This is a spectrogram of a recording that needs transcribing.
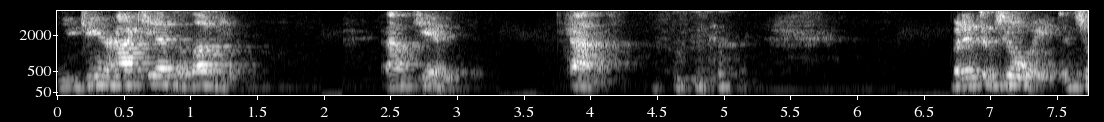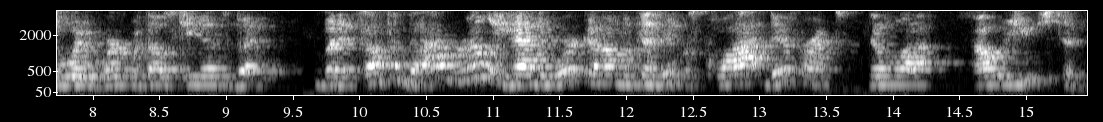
You junior high kids, I love you. And I'm kidding. Kind of. but it's a joy. It's a joy to work with those kids, but but it's something that I really had to work on because it was quite different than what I, I was used to.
